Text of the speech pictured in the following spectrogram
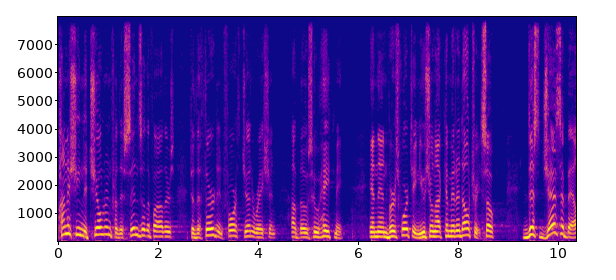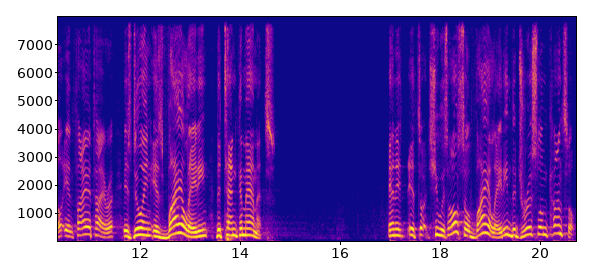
punishing the children for the sins of the fathers to the third and fourth generation of those who hate me. And then verse 14, you shall not commit adultery. So, this Jezebel in Thyatira is doing is violating the Ten Commandments. And it, it's, she was also violating the Jerusalem Council.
